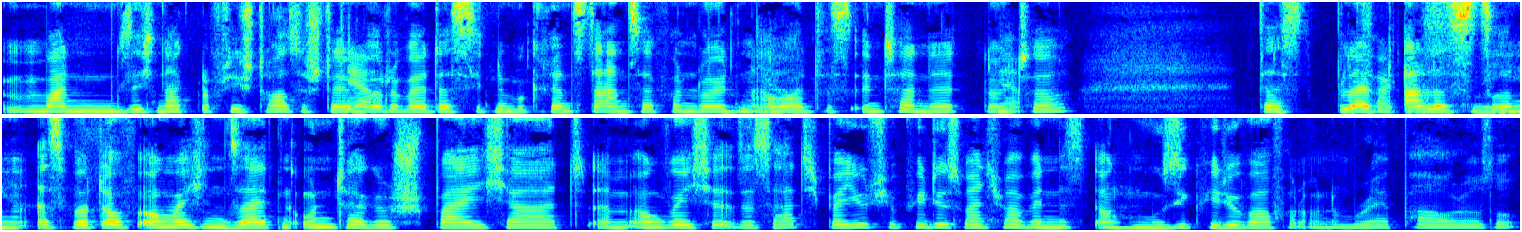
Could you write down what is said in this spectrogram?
man sich nackt auf die Straße stellen Ja. würde, weil das sieht eine begrenzte Anzahl von Leuten, Ja. aber das Internet, Leute, das bleibt Vergiss alles nie. drin. Es wird auf irgendwelchen Seiten untergespeichert, ähm, irgendwelche, das hatte ich bei YouTube-Videos manchmal, wenn es irgendein Musikvideo war von irgendeinem Rapper oder so.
